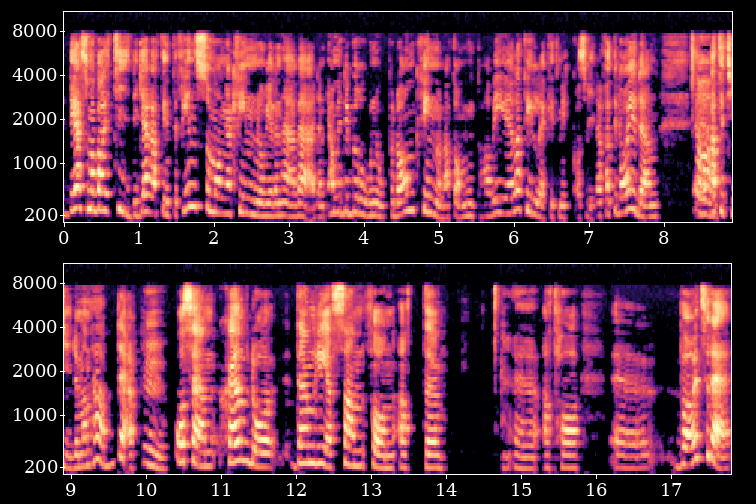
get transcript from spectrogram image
det som har varit tidigare, att det inte finns så många kvinnor i den här världen, ja men det beror nog på de kvinnorna, att de inte har velat tillräckligt mycket och så vidare. För att det var ju den eh, Ja. attityden man hade. Mm. Och sen själv då, den resan från att, eh, eh, att ha eh, varit sådär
